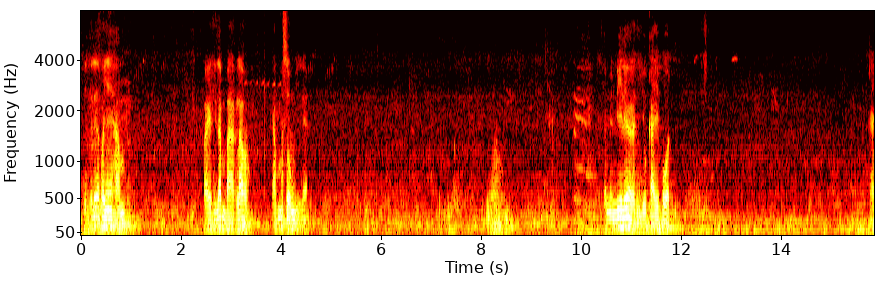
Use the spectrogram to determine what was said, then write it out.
เป็นแต่เรือพญายหำไปที่ลำบากเรากลับมาส่งอีกแล้วจะไม่มีเรือก็ที่อยู่ไกลโพด ไกล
